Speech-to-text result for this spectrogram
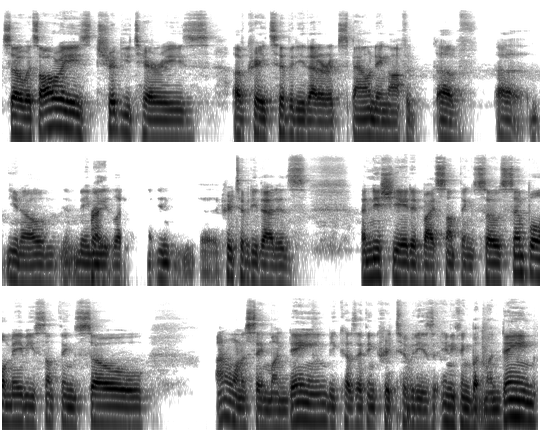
So it's always tributaries of creativity that are expounding off of, of uh, you know, maybe Right. like in, uh, creativity that is initiated by something so simple, maybe something so I don't want to say mundane because I think creativity is anything but mundane,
